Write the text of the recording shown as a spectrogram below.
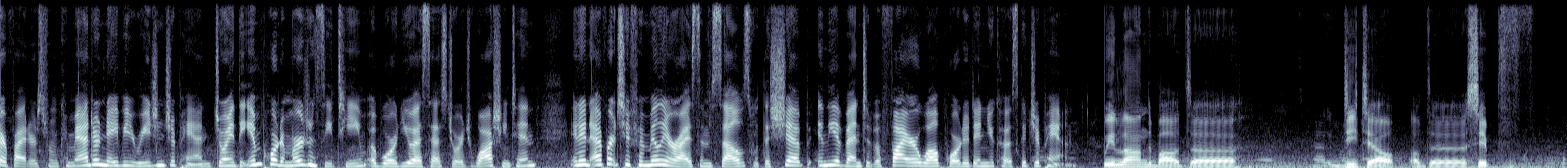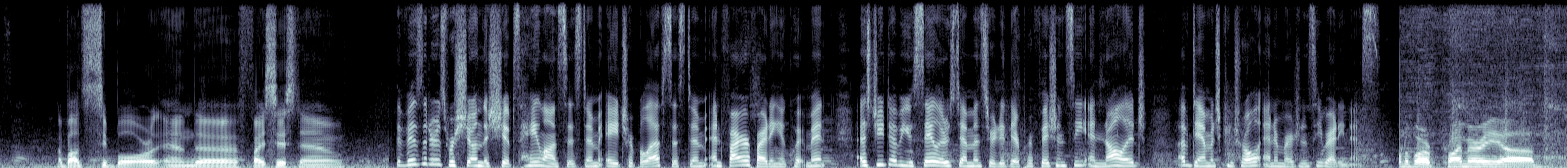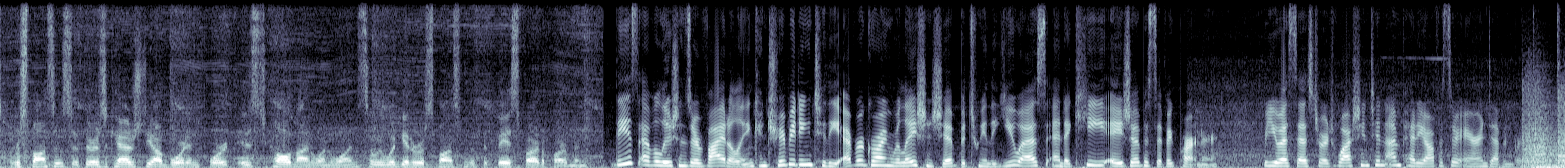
Firefighters from Commander Navy Region Japan joined the in-port emergency team aboard USS George Washington in an effort to familiarize themselves with the ship in the event of a fire while ported in Yokosuka, Japan. We learned about uh, detail of the ship, about shipboard and the fire system, the visitors were shown the ship's halon system, AFFF system, and firefighting equipment as GW sailors demonstrated their proficiency and knowledge of damage control and emergency readiness. One of our primary uh, responses, if there is a casualty on board in port, is to call 911, so we would get a response from the base fire department. These evolutions are vital in contributing to the ever-growing relationship between the U.S. and a key Asia-Pacific partner. For USS George Washington, I'm Petty Officer Aaron Devenberg.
